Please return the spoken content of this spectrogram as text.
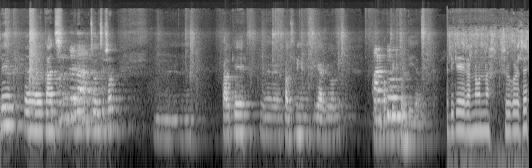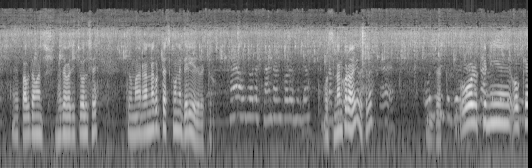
যাই হোক কাজ এরকম চলছে সব। কালকে ফল সিলিংয়ের মিস্ত্রি আসবে বলল। কমপ্লিট করে দিয়ে যাবে। এদিকে রান্না বান্না শুরু করেছে পাবদা মাছ ভাজাভাজি চলছে। তো মা রান্না করতে আজকে মনে দেরি হয়ে যাবে একটু। ও স্নান করা হয়ে গেছে ছেলে ওরকে নিয়ে ওকে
